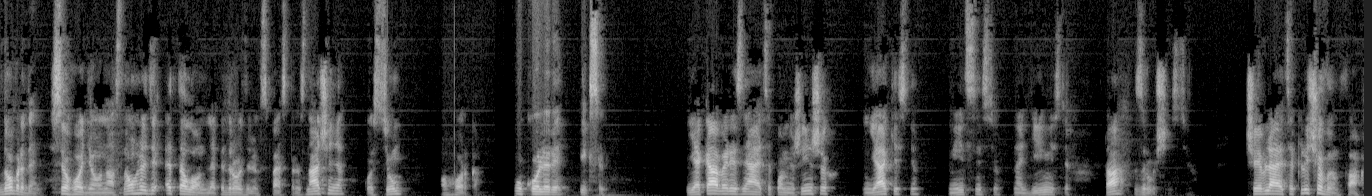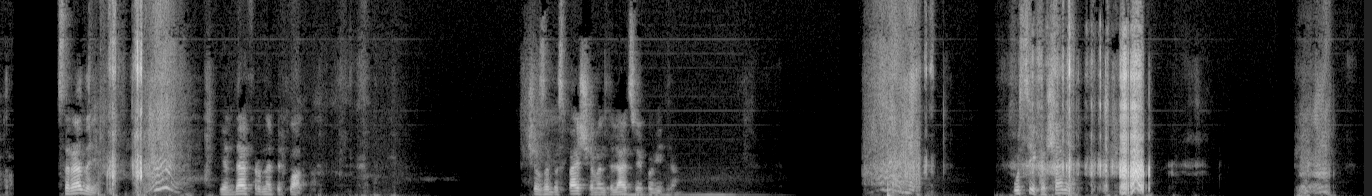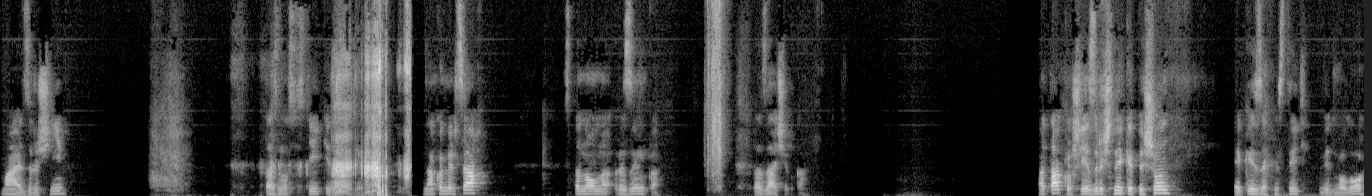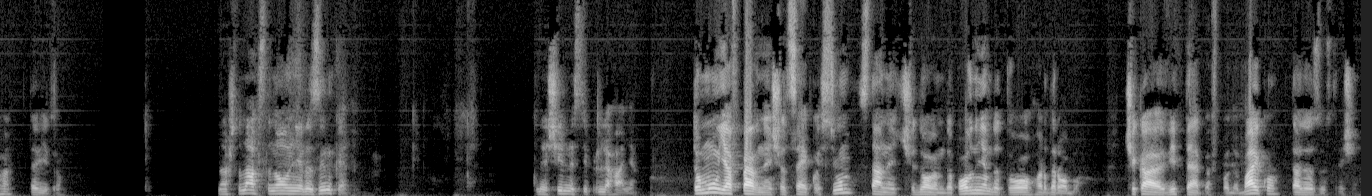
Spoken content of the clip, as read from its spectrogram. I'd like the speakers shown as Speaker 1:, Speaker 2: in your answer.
Speaker 1: Добрий день! Сьогодні у нас на огляді еталон для підрозділів спецпризначення костюм горка у кольорі піксель, яка вирізняється поміж інших якістю, міцністю, надійністю та зручністю, що є ключовим фактором. Всередині є демпферна підкладка, що забезпечує вентиляцію повітря. Усі кишені мають зручні та зносостійкі замки. На комірцях встановлена резинка та зачіпка. А також є зручний капюшон, який захистить від вологи та вітру. На штанах встановлені резинки для щільності прилягання. Тому я впевнений, що цей костюм стане чудовим доповненням до твого гардеробу. Чекаю від тебе вподобайку та до зустрічі!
